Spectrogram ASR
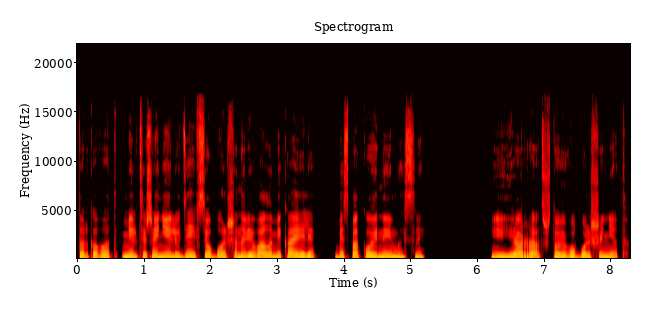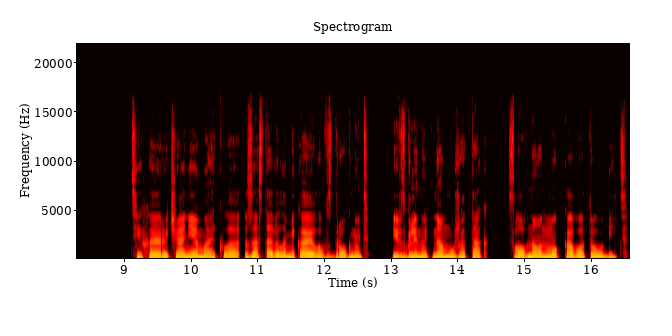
Только вот мельтешение людей все больше навевало Микаэле беспокойные мысли. И я рад, что его больше нет. Тихое рычание Майкла заставило Микаэлу вздрогнуть и взглянуть на мужа так, словно он мог кого-то убить.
